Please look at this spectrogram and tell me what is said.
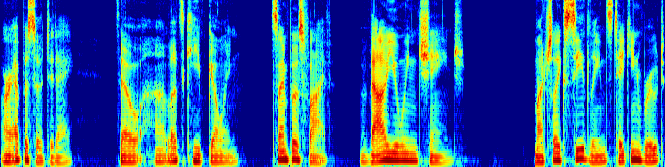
our episode today. So uh, let's keep going. Signpost 5 Valuing Change. Much like seedlings taking root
